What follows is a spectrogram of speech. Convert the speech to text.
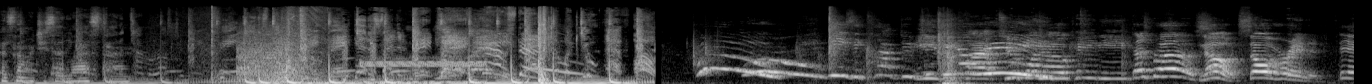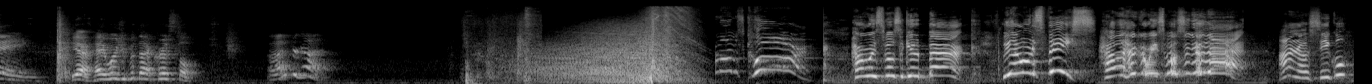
That's not what you said last time. Easy clap, dude. Easy clap 2.0, KD. That's bros. No, it's so overrated. Dang. Yeah, hey, where'd you put that crystal? Oh, I forgot. Mom's car! How are we supposed to get it back? We gotta go to space! How the heck are we supposed to do that? I don't know, sequel?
